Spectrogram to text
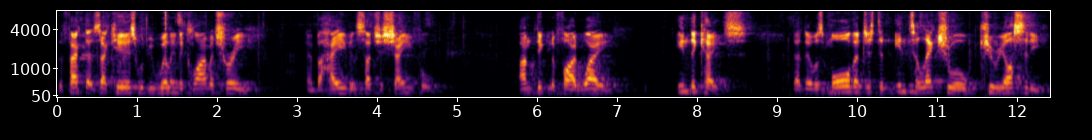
The fact that Zacchaeus would be willing to climb a tree and behave in such a shameful, undignified way indicates that there was more than just an intellectual curiosity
